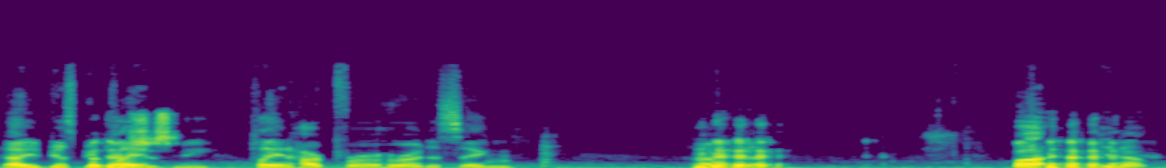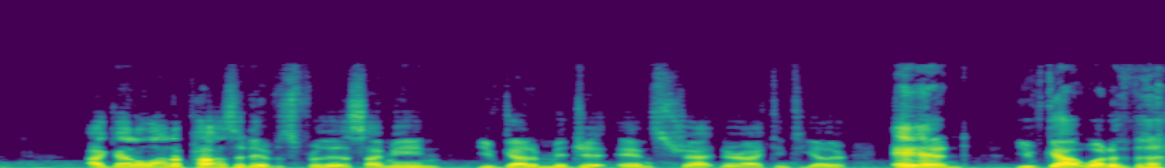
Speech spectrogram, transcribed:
no he'd just be But that's playing, just me. playing harp for Uhura to sing after that but you know I got a lot of positives for this I mean you've got a midget and Shatner acting together and you've got one of the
